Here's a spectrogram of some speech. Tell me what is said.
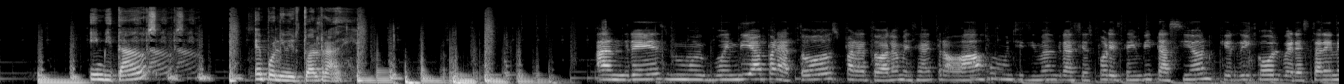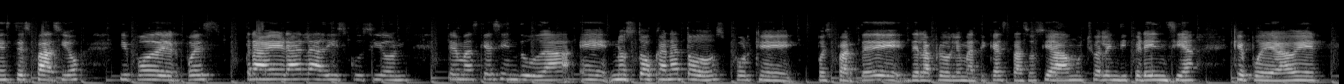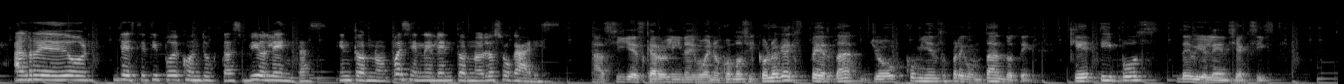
Invitados en Polivirtual Radio. Andrés, muy buen día para todos, para toda la mesa de trabajo. Muchísimas gracias por esta invitación. Qué rico volver a estar en este espacio y poder pues traer a la discusión temas que sin duda eh, nos tocan a todos porque pues parte de, de la problemática está asociada mucho a la indiferencia que puede haber alrededor de este tipo de conductas violentas en torno, pues en el entorno de los hogares. Así es, Carolina. Y bueno, como psicóloga experta, yo comienzo preguntándote, ¿qué tipos de violencia existen?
